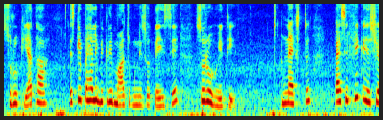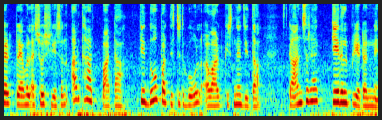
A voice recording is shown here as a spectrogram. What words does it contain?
शुरू किया था। इसकी पहली बिक्री मार्च 1923 से शुरू हुई थी। Next Pacific Asia travel association अर्थात पाटा, के दो प्रतिष्ठित गोल्ड अवार्ड किसने जीता? इसका आंसर है केरल पर्यटन ने।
